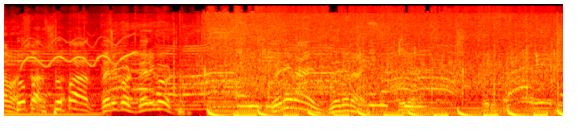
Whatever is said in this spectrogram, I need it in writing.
ശാബാഷ്. Super super very good very good very nice very nice Thank you.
